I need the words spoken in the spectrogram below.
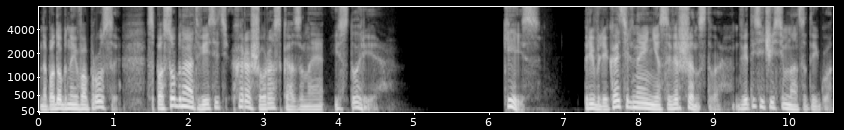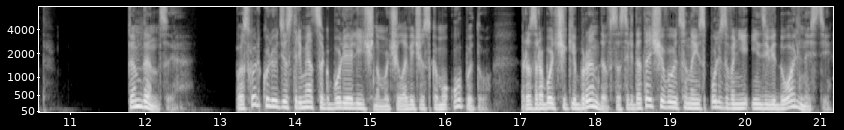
На подобные вопросы способна ответить хорошо рассказанная история. Кейс. Привлекательное несовершенство. 2017 год. Тенденция. Поскольку люди стремятся к более личному человеческому опыту, разработчики брендов сосредотачиваются на использовании индивидуальности,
